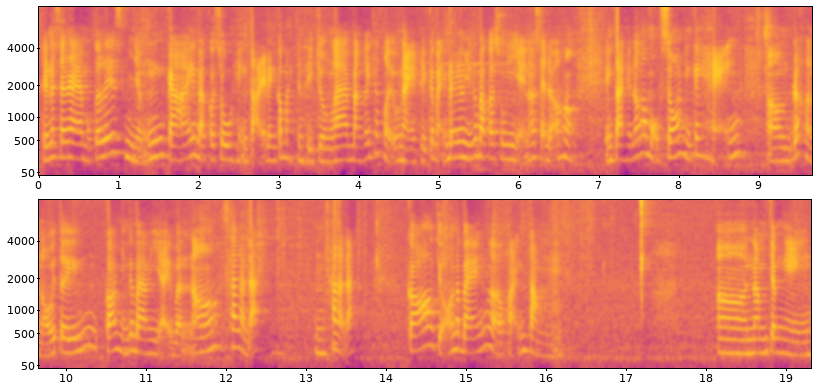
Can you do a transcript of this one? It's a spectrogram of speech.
thì nó sẽ ra một cái list những cái bao cao su hiện tại đang có mặt trên thị trường là bằng cái chất liệu này thì các bạn đeo những cái bao cao su như vậy nó sẽ đỡ hơn. Hiện tại thì nó có một số những cái hãng uh, rất là nổi tiếng có những cái bao như vậy và nó khá là đắt. Ừ, khá là đắt. Có chỗ nó bán là khoảng tầm ờ, uh, 500 ngàn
